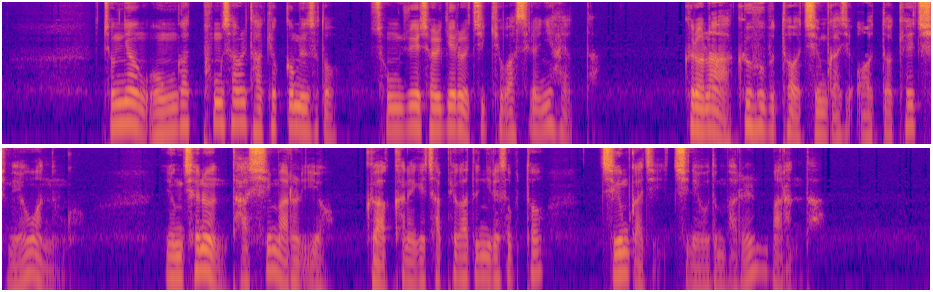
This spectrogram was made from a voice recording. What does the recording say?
정녕 온갖 풍상을 다 겪으면서도 송주의 절개를 지켜왔으려니 하였다. 그러나 그 후부터 지금까지 어떻게 지내어 왔는고. 영채는 다시 말을 이어 그 악한에게 잡혀가던 일에서부터 지금까지 지내오던 바를 말한다.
